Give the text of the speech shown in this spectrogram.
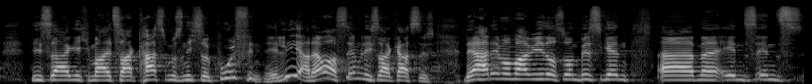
die sage ich mal, Sarkasmus nicht so cool finden. Elia, der war ziemlich sarkastisch. Der hat immer mal wieder so ein bisschen ähm, ins, ins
